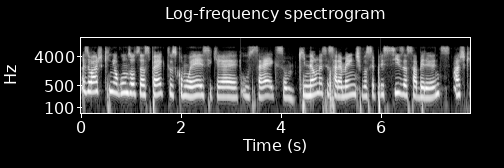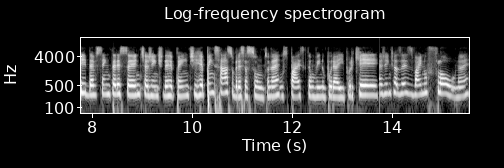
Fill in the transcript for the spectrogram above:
mas eu acho que em alguns outros aspectos, como esse, que é o sexo, que não necessariamente você precisa saber antes, acho que deve ser interessante a gente de repente repensar sobre esse assunto, né? Os pais que estão vindo por aí, porque a gente às vezes vai no flow né?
